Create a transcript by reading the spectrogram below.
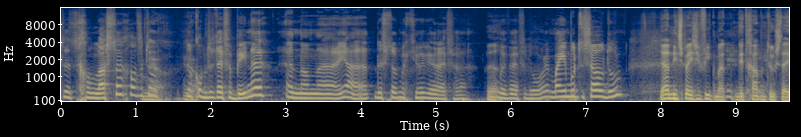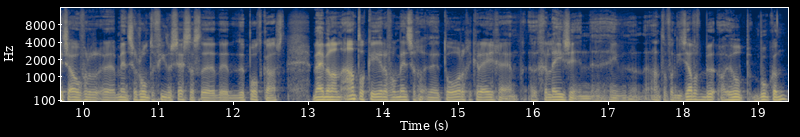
dat is gewoon lastig af en toe. Dan ja. komt het even binnen en dan, eh, ja, dus dan moet je weer even, Ja. moet je weer even door. Maar je moet het zo doen. Ja, niet specifiek, maar dit gaat natuurlijk steeds over eh, mensen rond de 64 de, de, de podcast. Wij hebben al een aantal keren van mensen eh, te horen gekregen en gelezen in een, aantal van die zelfhulpboeken.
